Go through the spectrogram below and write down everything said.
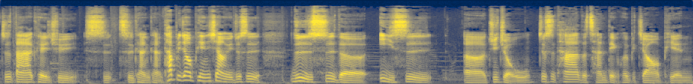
就是大家可以去吃吃看看。它比较偏向于就是日式的意式呃居酒屋，就是它的餐点会比较偏。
